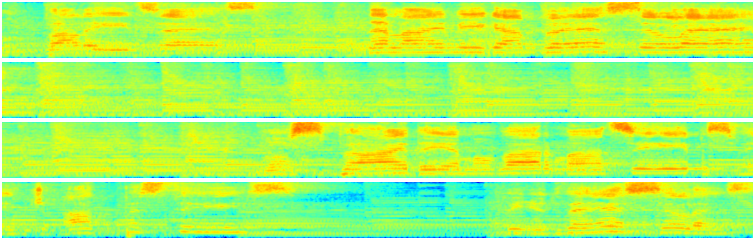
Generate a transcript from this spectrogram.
un palīdzēs nelaimīgām dvēselēm. No spaidiem un varmācības viņš atpestīs viņu dvēseles,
